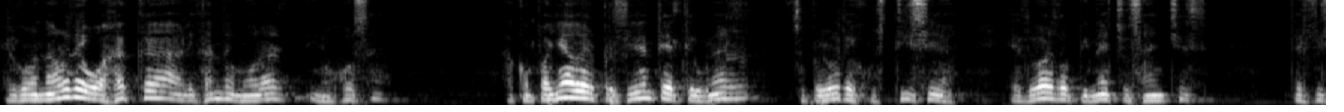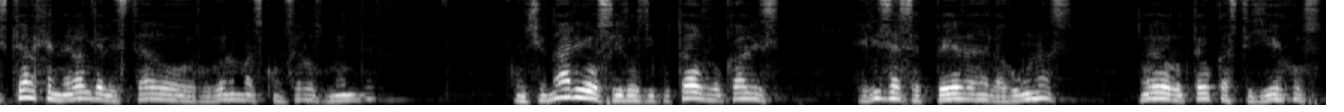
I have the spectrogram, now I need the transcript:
El gobernador de Oaxaca, Alejandro Moral Hinojosa, acompañado del presidente del Tribunal Superior de Justicia, Eduardo Pinacho Sánchez, del fiscal general del Estado, Rubén Vasconcelos Méndez, funcionarios y los diputados locales Elisa Cepeda Lagunas, Noé Doroteo Castillejos,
